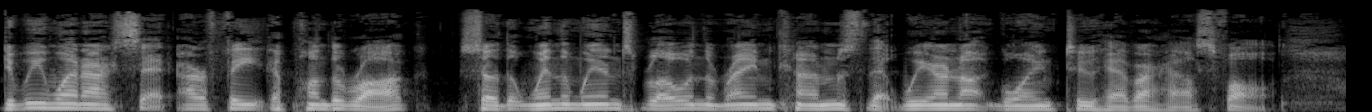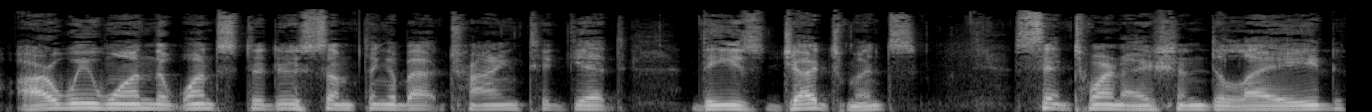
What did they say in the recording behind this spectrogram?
Do we want to set our feet upon the rock so that when the winds blow and the rain comes that we are not going to have our house fall? Are we one that wants to do something about trying to get these judgments sent to our nation delayed,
